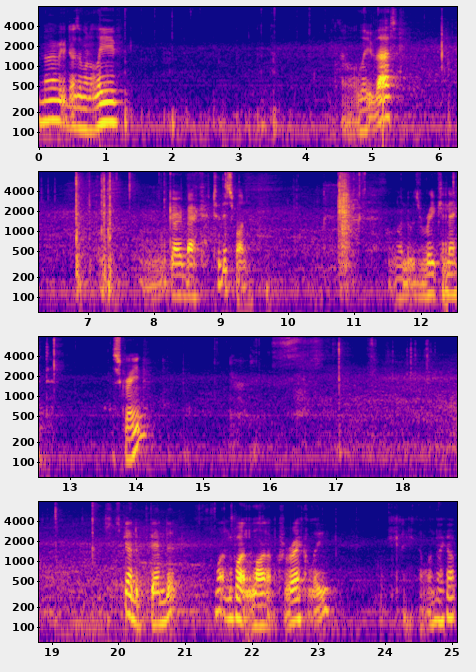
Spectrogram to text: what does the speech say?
No, it doesn't want to leave. I'll leave that. Go back to this one. What I want to do is reconnect the screen. Just be able to bend it. Mightn't quite line up correctly. Connect that one back up.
